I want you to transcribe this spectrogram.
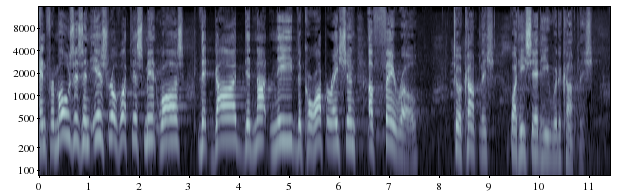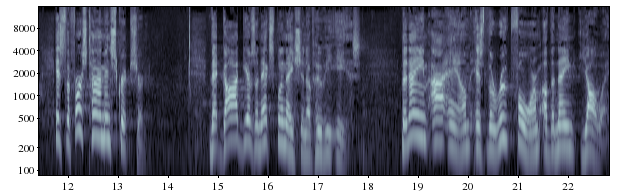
And for Moses and Israel, what this meant was that God did not need the cooperation of Pharaoh to accomplish what he said he would accomplish. It's the first time in Scripture that God gives an explanation of who he is. The name I am is the root form of the name Yahweh,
